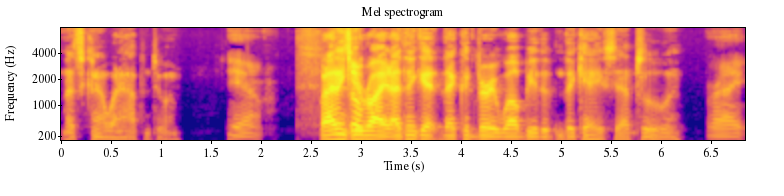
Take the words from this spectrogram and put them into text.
that's kind of what happened to him. Yeah, but I think so, you're right. I think it, that could very well be the the case. Absolutely. Right.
